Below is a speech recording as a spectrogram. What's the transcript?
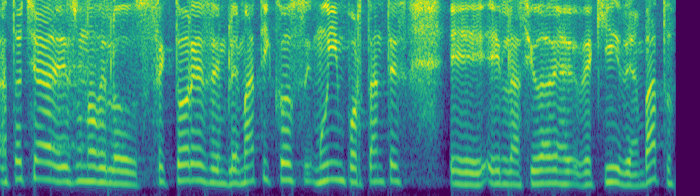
Atocha es uno de los sectores emblemáticos muy importantes en la ciudad de, aquí, de Ambato.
